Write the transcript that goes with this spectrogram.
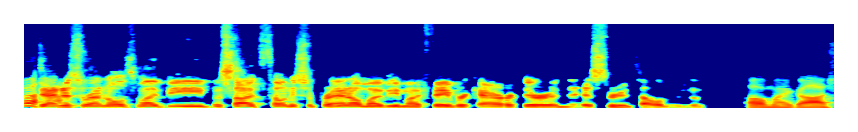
Dennis Reynolds might be, besides Tony Soprano, might be my favorite character in the history of television. oh my gosh,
